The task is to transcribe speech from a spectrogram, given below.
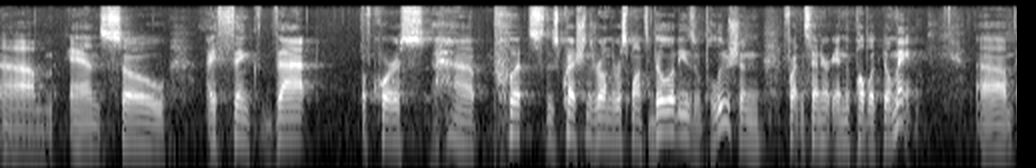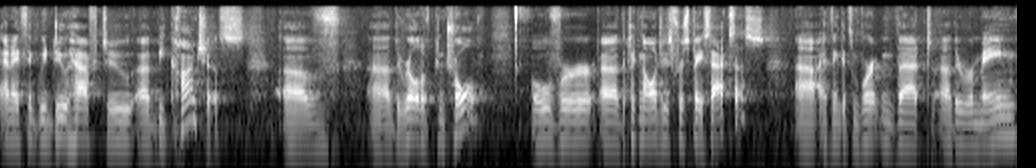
Um, and so I think that, of course, ha- puts these questions around the responsibilities of pollution front and center in the public domain. Um, and I think we do have to uh, be conscious of uh, the relative control over uh, the technologies for space access. Uh, I think it's important that uh, there remain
